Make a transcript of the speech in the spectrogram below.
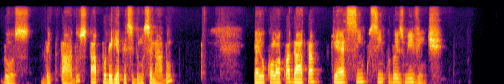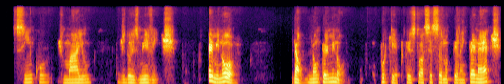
dos Deputados, tá? Poderia ter sido no Senado. E aí eu coloco a data, que é 5-5-2020. 5 de maio de 2020. Terminou? Não, não terminou. Por quê? Porque eu estou acessando pela internet,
